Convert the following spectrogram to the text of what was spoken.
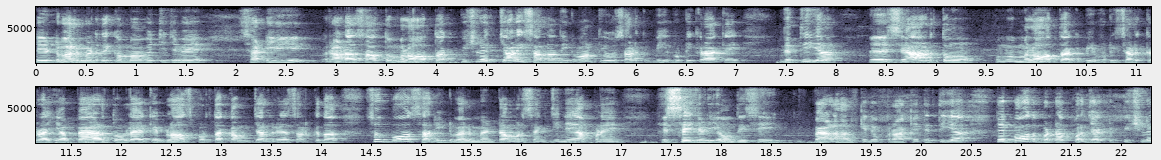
ਤੇ ਡਿਵੈਲਪਮੈਂਟ ਦੇ ਕੰਮਾਂ ਵਿੱਚ ਜਿਵੇਂ ਸਾਡੀ ਰਾੜਾ ਸਾਹਿਬ ਤੋਂ ਮਲੌਦ ਤੱਕ ਪਿਛਲੇ 40 ਸਾਲਾਂ ਦੀ ਡਿਮਾਂਡ ਤੀ ਉਹ ਸੜਕ 20 ਫੁੱਟੀ ਕਰਾ ਕੇ ਦਿੱਤੀ ਆ। ਸਿਆੜ ਤੋਂ ਮਲੌਦ ਤੱਕ 20 ਫੁੱਟੀ ਸੜਕ ਕਰਾਈ ਆ। ਪੈਲ ਤੋਂ ਲੈ ਕੇ ਬਲਾਸਪੁਰ ਤੱਕ ਕੰਮ ਚੱਲ ਰਿਹਾ ਸੜਕ ਦਾ। ਸੋ ਬਹੁਤ ਸਾਰੀ ਡਿਵੈਲਪਮੈਂਟ ਅਮਰ ਸਿੰਘ ਜੀ ਨੇ ਆਪਣੇ ਹਿੱਸੇ ਜਿਹੜੀ ਆਉਂਦੀ ਸੀ, ਪੈਲ ਹਲਕੇ ਦੇ ਕਰਾ ਕੇ ਦਿੱਤੀ ਆ। ਤੇ ਬਹੁਤ ਵੱਡਾ ਪ੍ਰੋਜੈਕਟ ਪਿਛਲੇ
